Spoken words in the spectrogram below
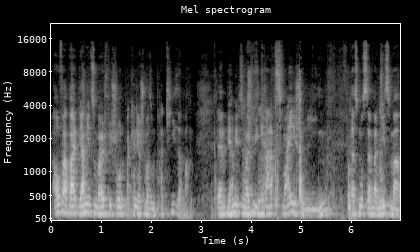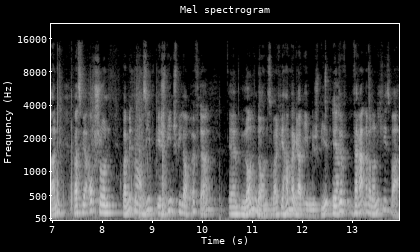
aufarbeiten. Wir haben hier zum Beispiel schon, man kann ja schon mal so ein paar Teaser machen. Ähm, wir haben hier zum Beispiel Teaser. K2 schon liegen. Das muss dann beim nächsten Mal ran. Was wir auch schon, damit man auch sieht, wir spielen Spiele auch öfter. Ähm, London zum Beispiel haben wir gerade eben gespielt. Wir Ja. dürfen, verraten aber noch nicht, wie es war.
